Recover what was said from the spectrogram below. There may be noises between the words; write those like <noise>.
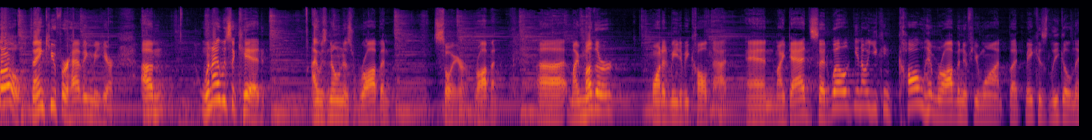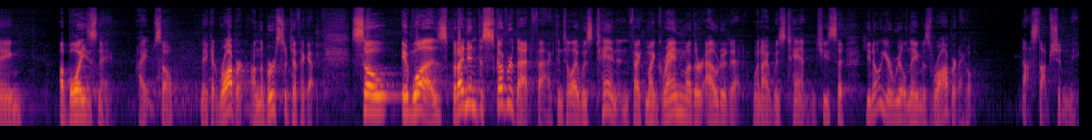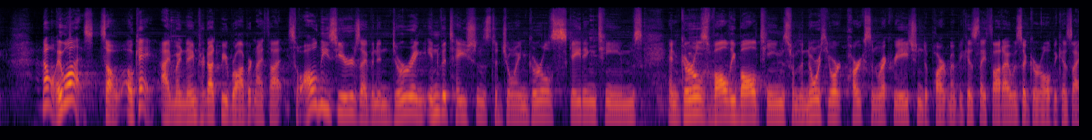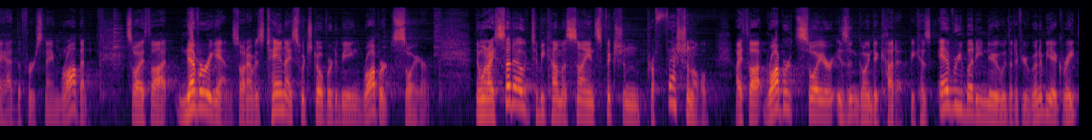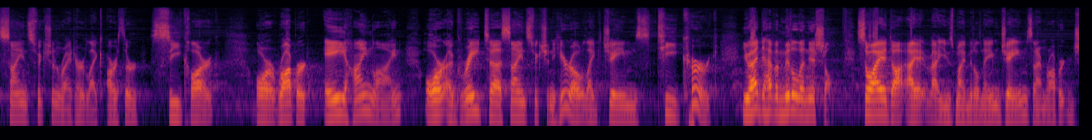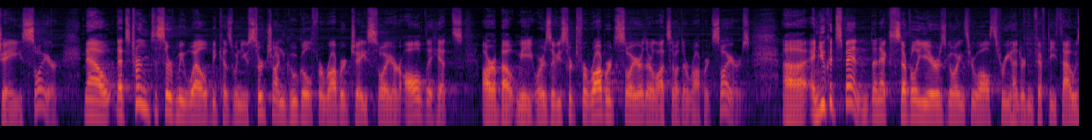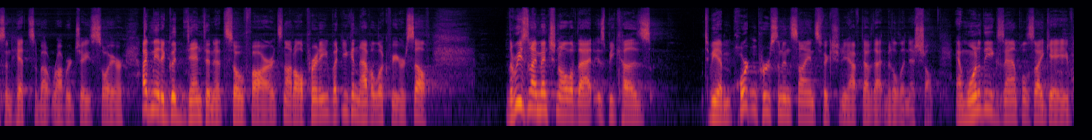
Hello, thank you for having me here. Um, when I was a kid, I was known as Robin Sawyer, Robin. Uh, my mother wanted me to be called that, and my dad said, Well, you know, you can call him Robin if you want, but make his legal name a boy's name, right? So make it Robert on the birth certificate. So it was, but I didn't discover that fact until I was 10. In fact, my grandmother outed it when I was 10. She said, You know, your real name is Robert. I go, Nah, stop shitting me. No, it was. So, okay, I, my name turned out to be Robert, and I thought, so all these years I've been enduring invitations to join girls' skating teams and girls' volleyball teams from the North York Parks and Recreation Department because they thought I was a girl because I had the first name Robin. So I thought, never again. So when I was 10, I switched over to being Robert Sawyer. Then when I set out to become a science fiction professional, I thought Robert Sawyer isn't going to cut it because everybody knew that if you're going to be a great science fiction writer like Arthur C. Clarke or Robert A. Heinlein or a great uh, science fiction hero like James T. Kirk, you had to have a middle initial. So I, adopt, I, I, use my middle name, James, and I'm Robert J. Sawyer. Now, that's turned to serve me well because when you search on Google for Robert J. Sawyer, all the hits are about me. Whereas if you search for Robert Sawyer, there are lots of other Robert Sawyers. Uh, and you could spend the next several years going through all 350,000 hits about Robert J. Sawyer. I've made a good dent in it so far. It's not all pretty, but you can have a look for yourself. The reason I mention all of that is because to be an important person in science fiction, you have to have that middle initial. And one of the examples I gave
